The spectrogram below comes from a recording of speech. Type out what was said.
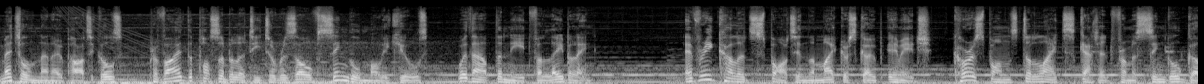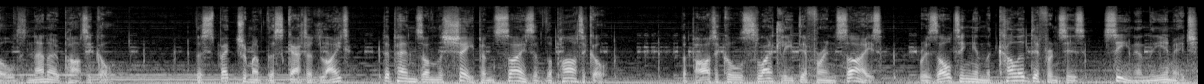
metal nanoparticles provide the possibility to resolve single molecules without the need for labeling. Every colored spot in the microscope image corresponds to light scattered from a single gold nanoparticle. The spectrum of the scattered light depends on the shape and size of the particle. The particles slightly differ in size, resulting in the color differences seen in the image.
